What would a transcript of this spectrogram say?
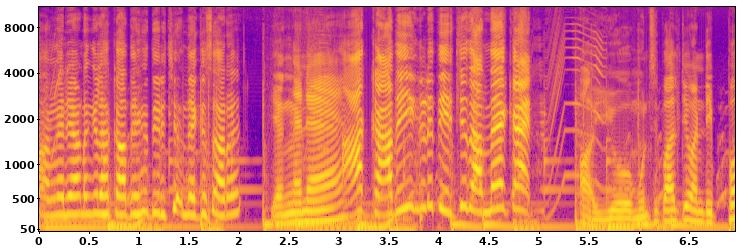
അങ്ങനെയാണെങ്കിൽ ആ കഥയും തിരിച്ചു തന്നേക്ക് സാറ്. എങ്ങനെ? ആ കഥയും ഇങ്ങോട്ട് തിരിച്ചു തന്നേക്കാൻ. അയ്യോ മുനിസിപ്പാലിറ്റി വണ്ടി ഇപ്പൊ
